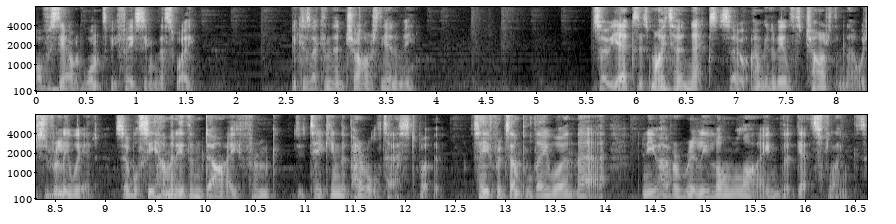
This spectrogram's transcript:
obviously I would want to be facing this way, because I can then charge the enemy. So yeah, because it's my turn next, so I'm going to be able to charge them now, which is really weird. So we'll see how many of them die from taking the peril test, but say for example they weren't there, and you have a really long line that gets flanked.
